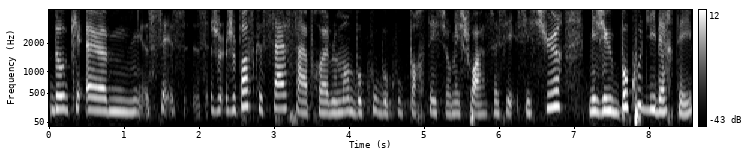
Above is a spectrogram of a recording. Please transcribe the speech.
Donc, euh, je, je pense que ça, ça a probablement beaucoup, beaucoup porté sur mes choix. Ça, c'est c'est sûr. Mais j'ai eu beaucoup de liberté.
